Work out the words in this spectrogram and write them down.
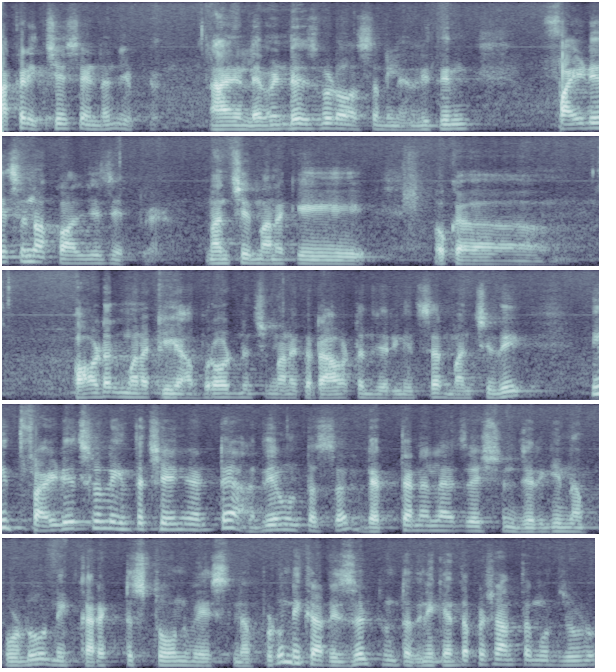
అక్కడ ఇచ్చేసేయండి అని చెప్పాడు. ఆయన లెవెన్ డేస్ కూడా అవసరం లేదు. విత్ ఇన్ ఫైవ్ డేస్ నాకు కాల్ చేసి చెప్పాడు. మంచి మనకి ఒక ఆర్డర్ మనకి అబ్రాడ్ నుంచి మనకు రావటం జరిగింది సార్ మంచిది. ఈ ఫైవ్ డేస్లోనే ఇంత చేంజ్ అంటే అదే ఉంటుంది సార్. డెప్త్ అనలైజేషన్ జరిగినప్పుడు నీకు కరెక్ట్ స్టోన్ వేసినప్పుడు నీకు ఆ రిజల్ట్ ఉంటుంది. నీకు ఎంత ప్రశాంతంగా ఉంది చూడు.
